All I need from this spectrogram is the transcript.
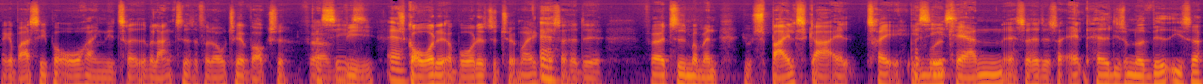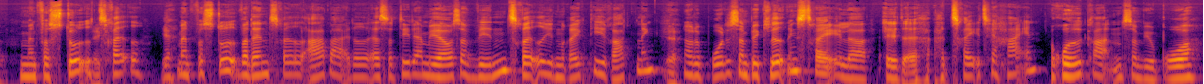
man kan bare se på overringen i træet, hvor lang tid det får lov til at vokse, før Præcis. vi ja. skover det og bruger det til tømmer. Ikke? Ja. Altså havde det før i tiden, hvor man jo spejlskar alt træ Præcis. ind mod kernen, altså havde det så alt havde ligesom noget ved i sig. Man forstod ikke? træet. Ja. Man forstod, hvordan træet arbejdede. Altså det der med også at vende træet i den rigtige retning, ja. når du bruger det som beklædningstræ eller et, et træ til hegn. Rødgranen, som vi jo bruger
